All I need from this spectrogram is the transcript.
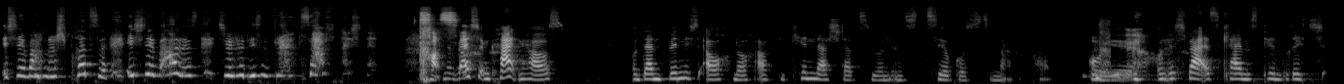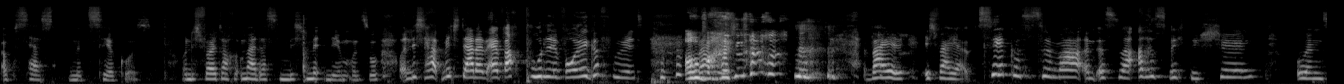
ich nehme auch eine Spritze. Ich nehme alles. Ich will nur diesen blöden Saft nicht nehmen. Und Krass. dann war ich im Krankenhaus. Und dann bin ich auch noch auf die Kinderstation ins Zirkuszimmer gekommen. Oh je. Und ich war als kleines Kind richtig obsessed mit Zirkus. Und ich wollte auch immer, dass sie mich mitnehmen und so. Und ich habe mich da dann einfach pudelwohl gefühlt. Oh. Mann. weil ich war ja im Zirkuszimmer und es war alles richtig schön und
